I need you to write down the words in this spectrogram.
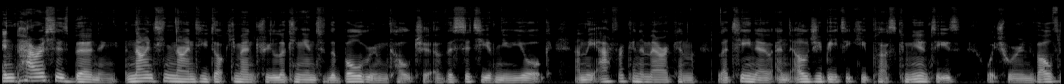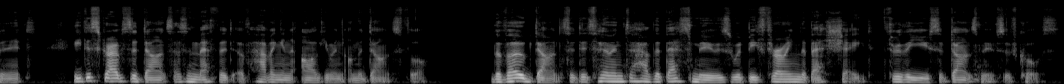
In Paris is Burning, a 1990 documentary looking into the ballroom culture of the city of New York and the African American, Latino, and LGBTQ communities which were involved in it, he describes the dance as a method of having an argument on the dance floor. The Vogue dancer determined to have the best moves would be throwing the best shade, through the use of dance moves, of course.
